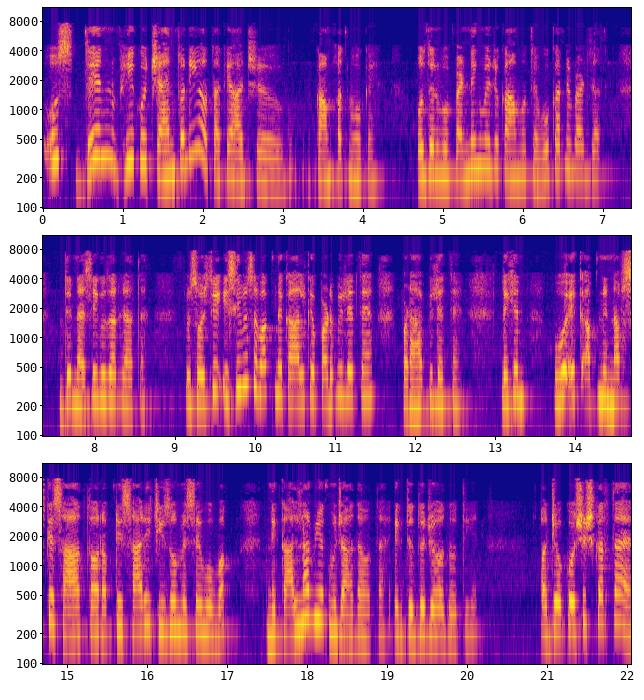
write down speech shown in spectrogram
اس دن بھی کوئی چین تو نہیں ہوتا کہ آج کام ختم ہو گئے۔ اس دن وہ پینڈنگ میں جو کام ہوتے ہیں، وہ کرنے بیٹھ جاتے دن ایسے ہی گزر جاتا ہے۔ پھر سوچتی اسی میں سے وقت نکال کے پڑھ بھی لیتے ہیں، پڑھا بھی لیتے ہیں۔ لیکن وہ ایک اپنے نفس کے ساتھ اور اپنی ساری چیزوں میں سے وہ وقت نکالنا بھی ایک مجاہدہ ہوتا ہے، ایک جد و جہد ہوتی ہے۔ اور جو کوشش کرتا ہے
